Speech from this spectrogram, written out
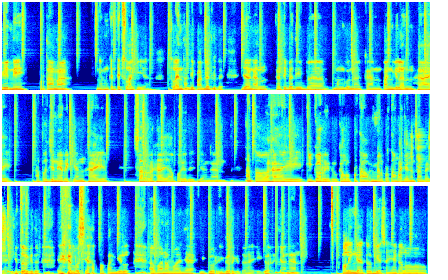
gini. Pertama, ini mungkin tips lagi ya. Selain tadi padat gitu, jangan tiba-tiba menggunakan panggilan hai atau generik yang hai sir hai apa gitu jangan. Atau hai Igor gitu. Kalau pertama email pertama jangan sampai kayak gitu gitu. Lu siapa? Panggil apa namanya Igor Igor gitu. Hai Igor jangan. Paling enggak tuh biasanya kalau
